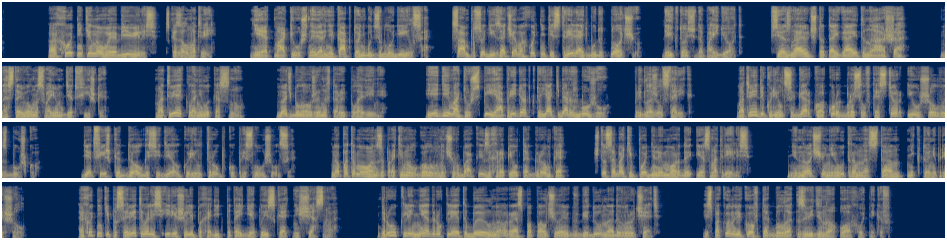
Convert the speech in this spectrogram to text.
«Охотники новые объявились», — сказал Матвей. «Нет, Матюш, наверняка кто-нибудь заблудился. Сам посуди, зачем охотники стрелять будут ночью? Да и кто сюда пойдет? Все знают, что тайга — это наша!» Наставил на своем дед Фишка. Матвея клонила ко сну. Ночь была уже на второй половине. «Иди, Матюш, спи, а придет кто, я тебя разбужу», — предложил старик. Матвей докурил цигарку, окурок бросил в костер и ушел в избушку. Дед Фишка долго сидел, курил трубку, прислушивался. Но потом он запрокинул голову на чурбак и захрапел так громко, что собаки подняли морды и осмотрелись. Ни ночью, ни утром на стан никто не пришел. Охотники посоветовались и решили походить по тайге, поискать несчастного. Друг ли, не друг ли это был, но раз попал человек в беду, надо выручать. Испокон веков так было заведено у охотников.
